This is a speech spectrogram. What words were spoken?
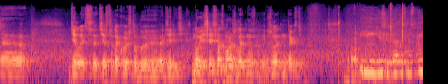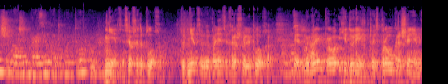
э, делается тесто такое, чтобы отделить. Но если есть возможность, желательно, желательно так сделать. И если, допустим, с пищей положить в морозилку, это будет плохо? Нет, я сказал, что это плохо. Тут нет понятия хорошо или плохо. А это мы говорим про едурим, то есть про украшение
